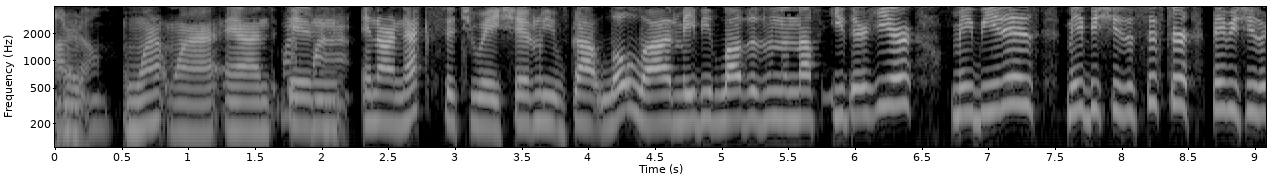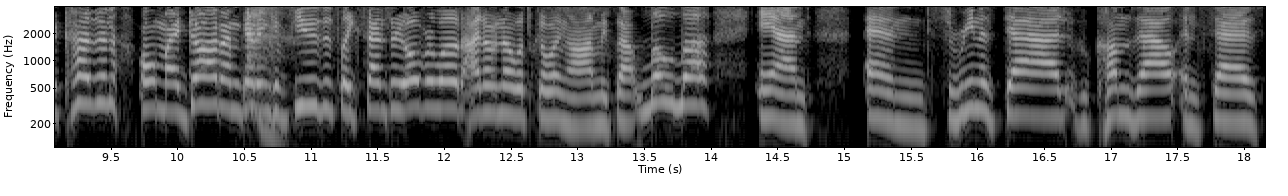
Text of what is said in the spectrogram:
I don't know. Wah, wah. And in wah. in our next situation, we've got Lola, and maybe love isn't enough either here. Maybe it is. Maybe she's a sister. Maybe she's a cousin. Oh my God, I'm getting confused. It's like sensory overload. I don't know what's going on. We've got Lola and and Serena's dad who comes out and says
